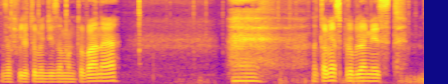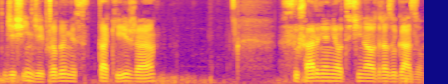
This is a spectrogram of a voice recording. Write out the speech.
Za chwilę to będzie zamontowane. Natomiast problem jest gdzieś indziej. Problem jest taki, że suszarnia nie odcina od razu gazu.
